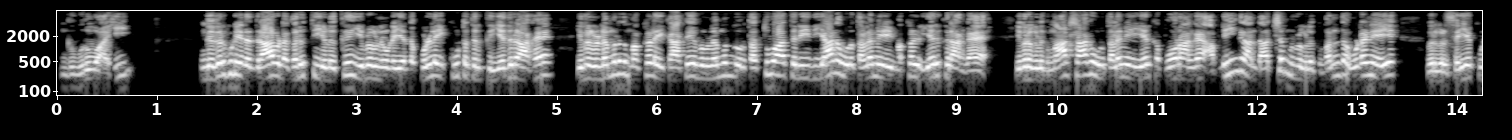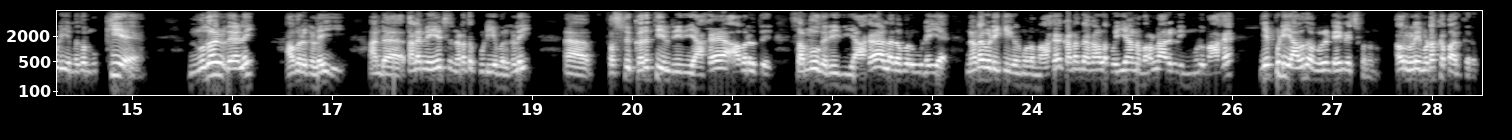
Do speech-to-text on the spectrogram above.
இங்கு உருவாகி இங்க இருக்கக்கூடிய இந்த திராவிட கருத்தியலுக்கு இவர்களுடைய அந்த கொள்ளை கூட்டத்திற்கு எதிராக இவர்களிடமிருந்து மக்களை காக்க இவர்களிடமிருந்து ஒரு தத்துவார்த்த ரீதியான ஒரு தலைமையை மக்கள் ஏற்கிறாங்க. இவர்களுக்கு மாற்றாக ஒரு தலைமையை ஏற்க போறாங்க அப்படிங்கிற அந்த அச்சம் இவர்களுக்கு வந்த உடனேயே இவர்கள் செய்யக்கூடிய மிக முக்கிய முதல் வேலை அவர்களை அந்த தலைமையேற்று நடத்தக்கூடியவர்களை ஃபர்ஸ்ட் கருத்தியல் ரீதியாக அவரது சமூக ரீதியாக அல்லது அவர்களுடைய நடவடிக்கைகள் மூலமாக கடந்த கால பொய்யான வரலாறுகளின் மூலமாக எப்படியாவது அவர்களை டேமேஜ் பண்ணணும் அவர்களை முடக்க பார்க்கிறது.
